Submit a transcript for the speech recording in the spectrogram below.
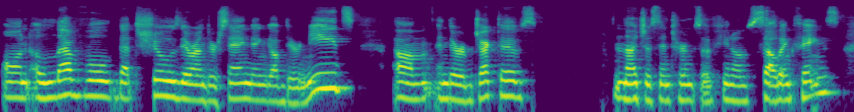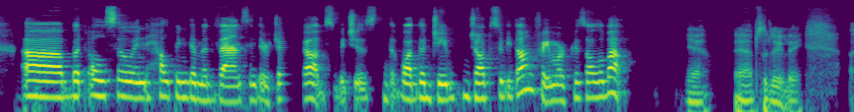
on a level that shows their understanding of their needs um, and their objectives, not just in terms of you know selling things, mm-hmm. uh, but also in helping them advance in their jobs, which is the, what the jobs to be done framework is all about. Yeah, yeah absolutely. Uh,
